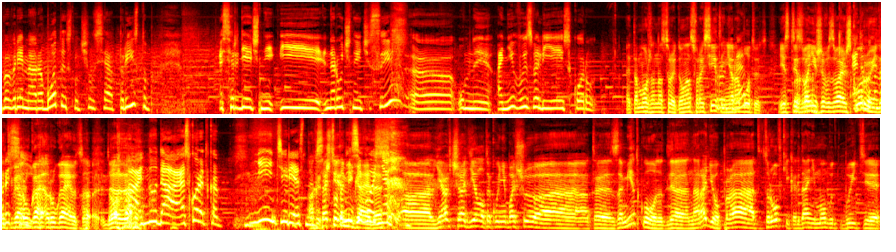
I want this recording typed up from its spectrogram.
во время работы случился приступ сердечный, и наручные часы э, умные, они вызвали ей скорую. Это можно настроить. Но у нас в России это не Круто, да? работает. Если ты звонишь и вызываешь скорую, и на тебя руга- ругаются. А, ну да, а скорая такая, неинтересно. А, кстати, Что-то не мигает, да? сегодня. А, Я вчера делал такую небольшую а, заметку для, на радио про татуировки, когда они могут быть э,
